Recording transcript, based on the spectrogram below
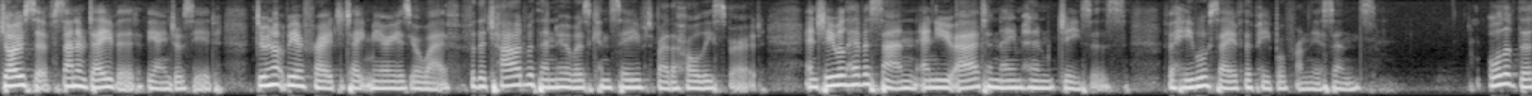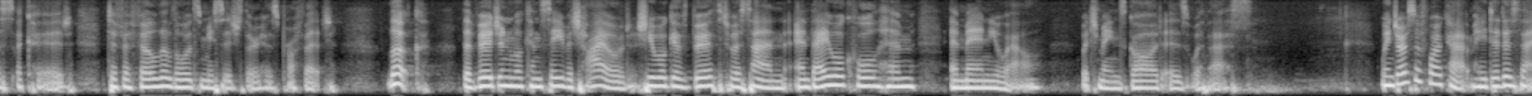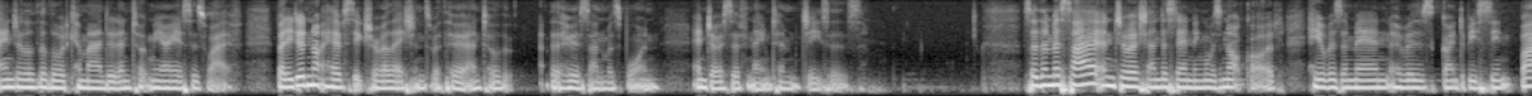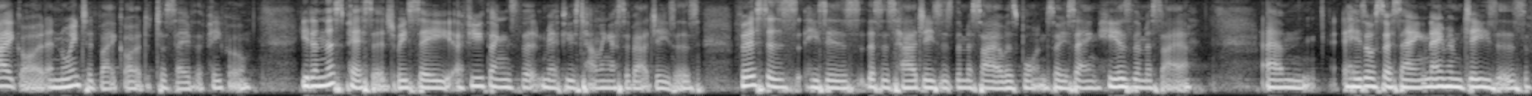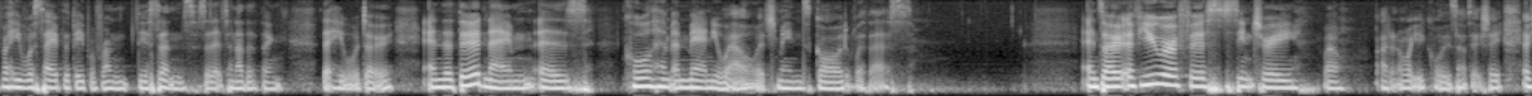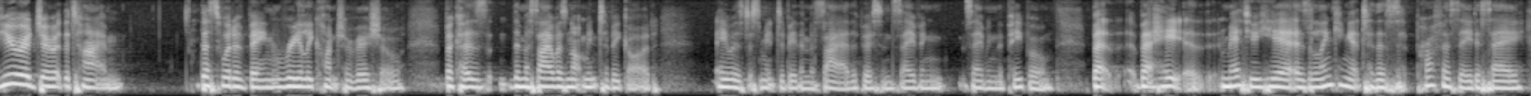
Joseph, son of David, the angel said, Do not be afraid to take Mary as your wife, for the child within her was conceived by the Holy Spirit, and she will have a son, and you are to name him Jesus, for he will save the people from their sins. All of this occurred to fulfill the Lord's message through his prophet. Look, the virgin will conceive a child. She will give birth to a son, and they will call him Emmanuel, which means God is with us. When Joseph woke up, he did as the angel of the Lord commanded and took Mary as his wife, but he did not have sexual relations with her until the, her son was born, and Joseph named him Jesus. So the Messiah in Jewish understanding was not God. He was a man who was going to be sent by God, anointed by God to save the people. Yet in this passage, we see a few things that Matthew's telling us about Jesus. First is he says, This is how Jesus the Messiah was born. So he's saying, He is the Messiah. Um, he's also saying, Name him Jesus, for he will save the people from their sins. So that's another thing that he will do. And the third name is, Call him Emmanuel, which means God with us. And so, if you were a first century, well, I don't know what you call yourselves actually, if you were a Jew at the time, this would have been really controversial because the Messiah was not meant to be God. He was just meant to be the Messiah, the person saving saving the people. But but he Matthew here is linking it to this prophecy to say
